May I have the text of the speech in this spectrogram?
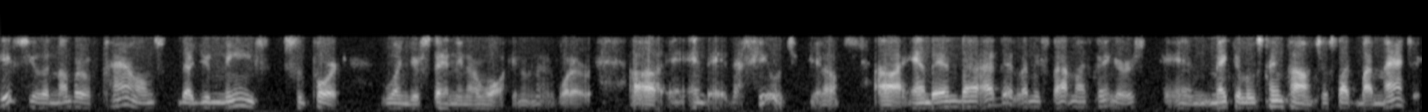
gives you the number of pounds that you need support when you're standing or walking or whatever. Uh, and, and that's huge, you know. Uh, and then uh, I did. Let me snap my fingers and make you lose ten pounds just like by magic,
